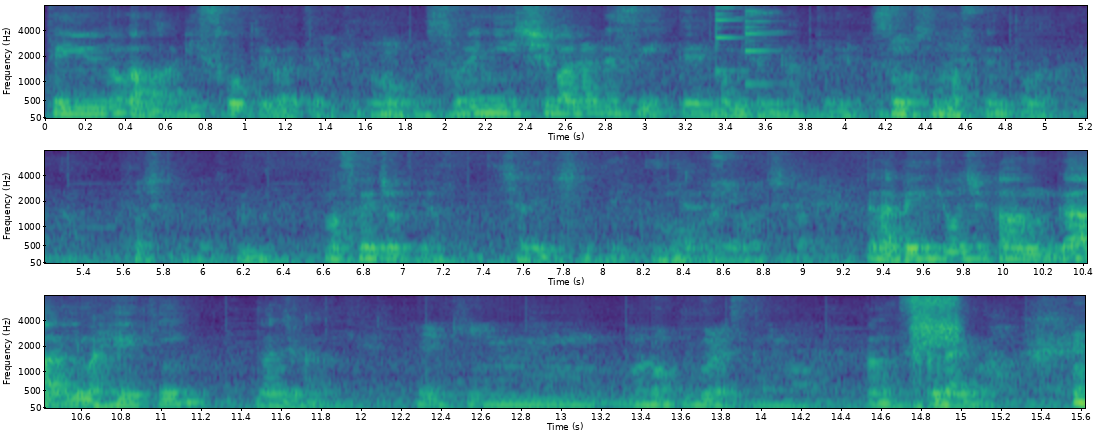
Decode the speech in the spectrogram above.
ていうのがまあ理想と言われてるけど、うんそれに縛られすぎて脳みそになってるそうですね。本末転倒だから。な、確かにそうん。まあ、それちょっとやチャレンジしてみていいんじゃないです。かだから勉強時間が今平均何時間だっ平均まあ6ぐらいですねけ、うん、少ないわ、うん、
